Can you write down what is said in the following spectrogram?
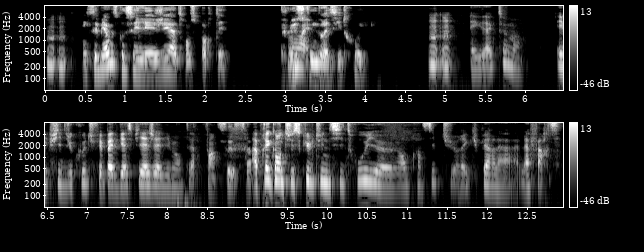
Mm, mm. Donc c'est bien parce que c'est léger à transporter. Plus Ouais. qu'une vraie citrouille. Mm, mm. Exactement. Et puis du coup, tu fais pas de gaspillage alimentaire. Enfin, C'est ça. après, quand tu sculptes une citrouille, euh, en principe, tu récupères la, la farce.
